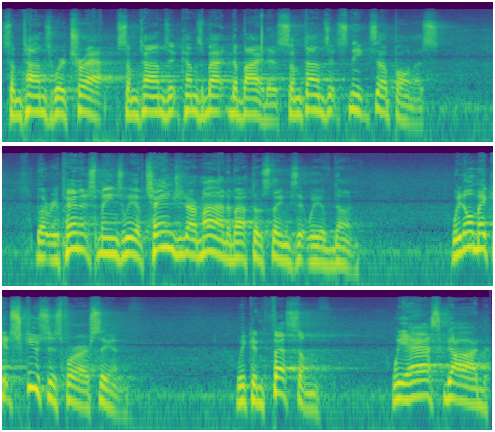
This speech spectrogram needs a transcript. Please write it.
Sometimes we're trapped. Sometimes it comes back to bite us. Sometimes it sneaks up on us. But repentance means we have changed our mind about those things that we have done. We don't make excuses for our sin, we confess them. We ask God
